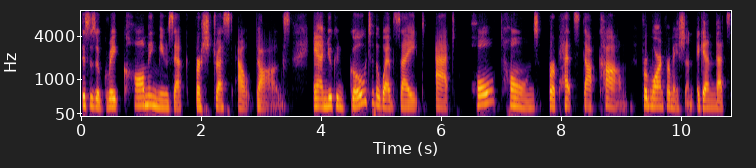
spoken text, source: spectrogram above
this is a great calming music for stressed out dogs. And you can go to the website at wholetonesforpets.com for more information. Again, that's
